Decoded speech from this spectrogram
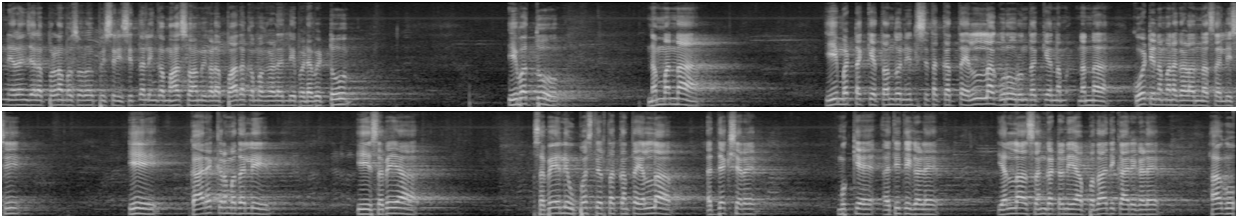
ನಿರಂಜನ ಪ್ರಣಮ ಸ್ವರೂಪಿ ಶ್ರೀ ಸಿದ್ಧಲಿಂಗ ಮಹಾಸ್ವಾಮಿಗಳ ಪಾದಕಮಗಳಲ್ಲಿ ಬಿಡಬಿಟ್ಟು ಇವತ್ತು ನಮ್ಮನ್ನು ಈ ಮಟ್ಟಕ್ಕೆ ತಂದು ನಿಲ್ಲಿಸತಕ್ಕಂಥ ಎಲ್ಲ ಗುರು ವೃಂದಕ್ಕೆ ನಮ್ಮ ನನ್ನ ಕೋಟಿ ನಮನಗಳನ್ನು ಸಲ್ಲಿಸಿ, ಈ ಕಾರ್ಯಕ್ರಮದಲ್ಲಿ ಈ ಸಭೆಯ ಸಭೆಯಲ್ಲಿ ಉಪಸ್ಥಿತಿರ್ತಕ್ಕಂಥ ಎಲ್ಲ ಅಧ್ಯಕ್ಷರೇ, ಮುಖ್ಯ ಅತಿಥಿಗಳೇ ಎಲ್ಲ ಸಂಘಟನೆಯ ಪದಾಧಿಕಾರಿಗಳೇ ಹಾಗೂ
